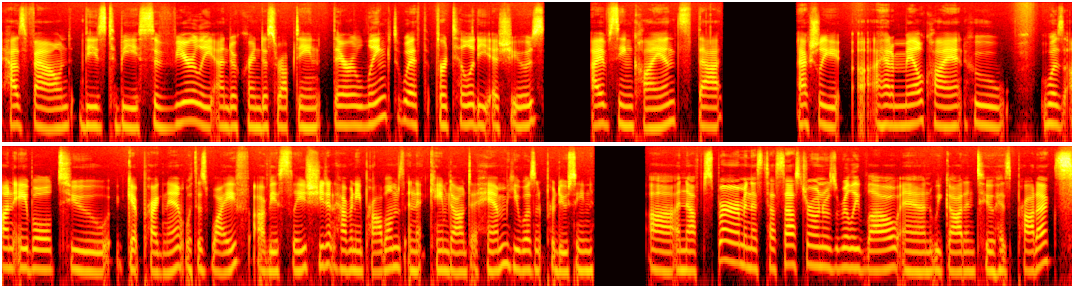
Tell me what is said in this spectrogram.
has found these to be severely endocrine disrupting. They're linked with fertility issues. I've seen clients that actually, uh, I had a male client who was unable to get pregnant with his wife. Obviously, she didn't have any problems, and it came down to him. He wasn't producing uh, enough sperm, and his testosterone was really low. And we got into his products,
